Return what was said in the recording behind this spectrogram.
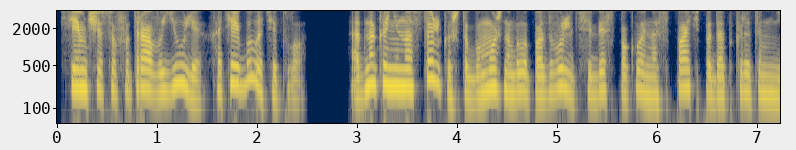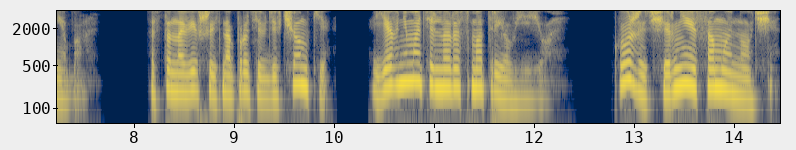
В семь часов утра в июле, хотя и было тепло, однако не настолько, чтобы можно было позволить себе спокойно спать под открытым небом. Остановившись напротив девчонки, я внимательно рассмотрел ее. Кожа чернее самой ночи,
